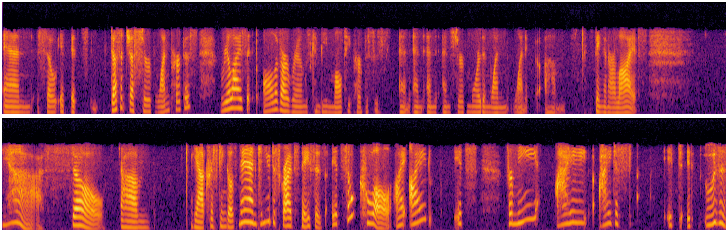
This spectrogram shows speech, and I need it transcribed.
And so it it doesn't just serve one purpose. Realize that all of our rooms can be multi-purposes and and and and serve more than one one um, thing in our lives. Yeah. So um, yeah, Christine goes, man, can you describe spaces? It's so cool. I, I, it's for me. I, I just, it, it oozes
